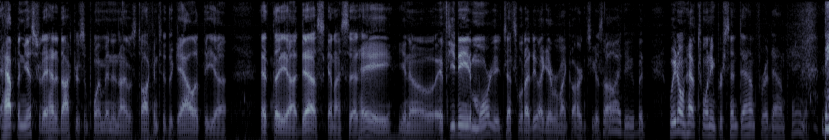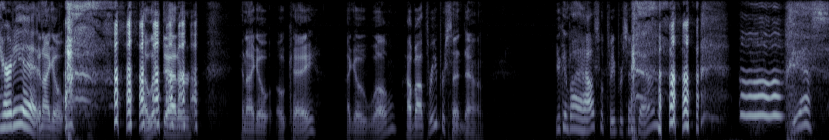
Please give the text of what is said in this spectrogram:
happen yesterday. I had a doctor's appointment, and I was talking to the gal at the uh, at the uh, desk, and I said, "Hey, you know, if you need a mortgage, that's what I do." I gave her my card, and she goes, "Oh, I do, but we don't have twenty percent down for a down payment." There it is. And I go, I looked at her, and I go, "Okay." I go, "Well, how about three percent down?" You can buy a house with three percent down. Yes,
